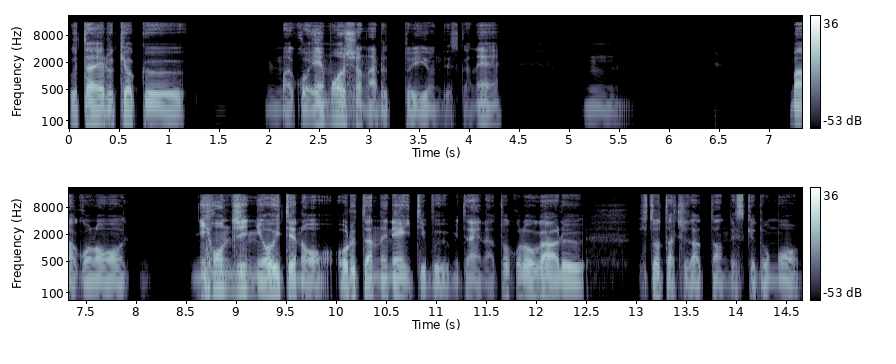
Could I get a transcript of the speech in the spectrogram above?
歌える曲、まあ、こう、エモーショナルというんですかね。うん。まあ、この、日本人においてのオルタナネイティブみたいなところがある人たちだったんですけども、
